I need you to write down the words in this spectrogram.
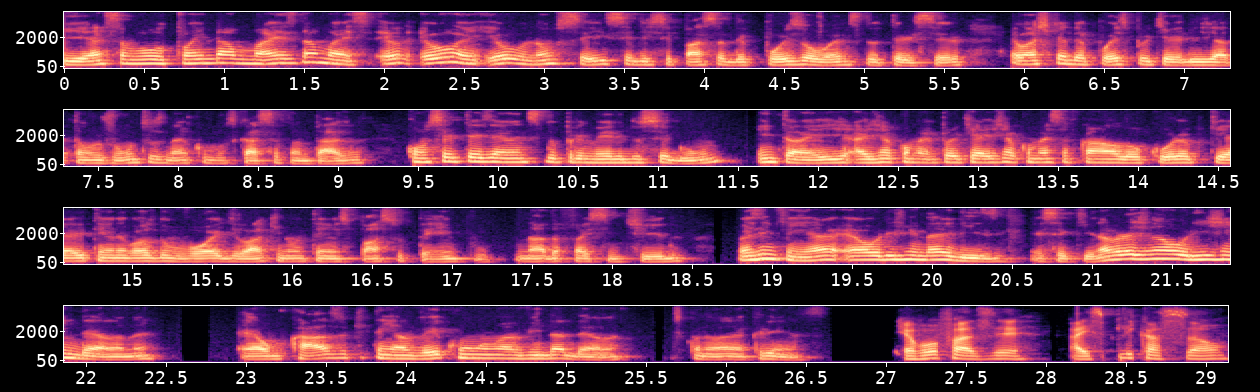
e essa voltou ainda mais, ainda mais. Eu, eu, eu não sei se ele se passa depois ou antes do terceiro. Eu acho que é depois, porque eles já estão juntos, né, como os caça-fantasmas. Com certeza é antes do primeiro e do segundo. Então, aí, aí já come... porque aí já começa a ficar uma loucura, porque aí tem o negócio do Void lá que não tem espaço-tempo, nada faz sentido. Mas enfim, é, é, a origem da Elise, esse aqui. Na verdade, não é a origem dela, né? É um caso que tem a ver com a vida dela, de quando ela era criança. Eu vou fazer a explicação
